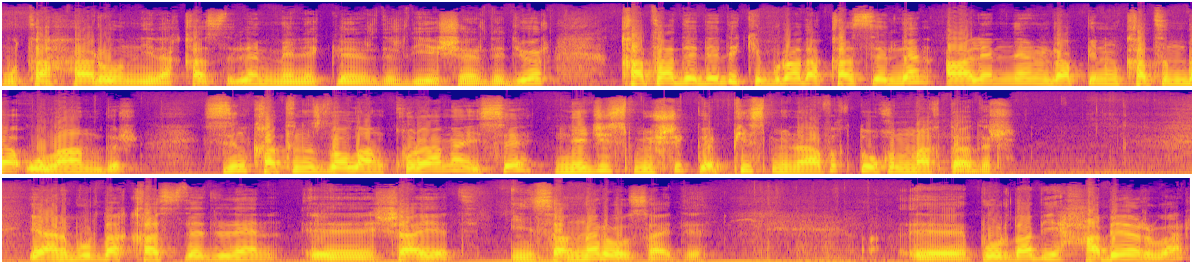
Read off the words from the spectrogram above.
mutahharun ile kastedilen meleklerdir diye şerh ediyor. Katade dedi ki, burada kastedilen alemlerin Rabbinin katında olandır. Sizin katınızda olan Kur'an'a ise necis, müşrik ve pis münafık dokunmaktadır. Yani burada kastedilen e, şayet insanlar olsaydı, e, burada bir haber var.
